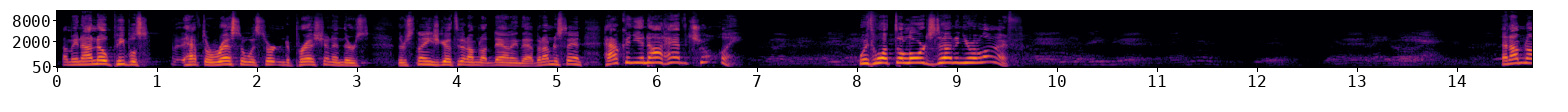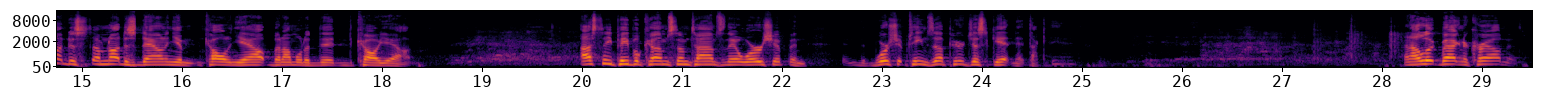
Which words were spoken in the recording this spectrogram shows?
I mean, I know people have to wrestle with certain depression and there's, there's things you go through, and I'm not downing that, but I'm just saying, how can you not have joy with what the Lord's done in your life? And I'm not just I'm not just downing you, calling you out, but I'm going to call you out. I see people come sometimes and they'll worship, and the worship team's up here just getting it. Eh. And I look back in the crowd and it's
